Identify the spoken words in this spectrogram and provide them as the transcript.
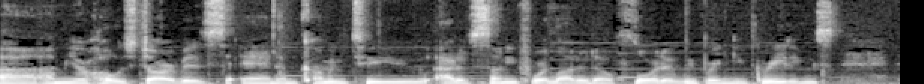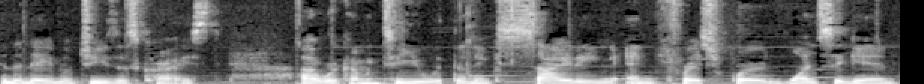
Uh, I'm your host, Jarvis, and I'm coming to you out of sunny Fort Lauderdale, Florida. We bring you greetings in the name of Jesus Christ. Uh, we're coming to you with an exciting and fresh word once again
